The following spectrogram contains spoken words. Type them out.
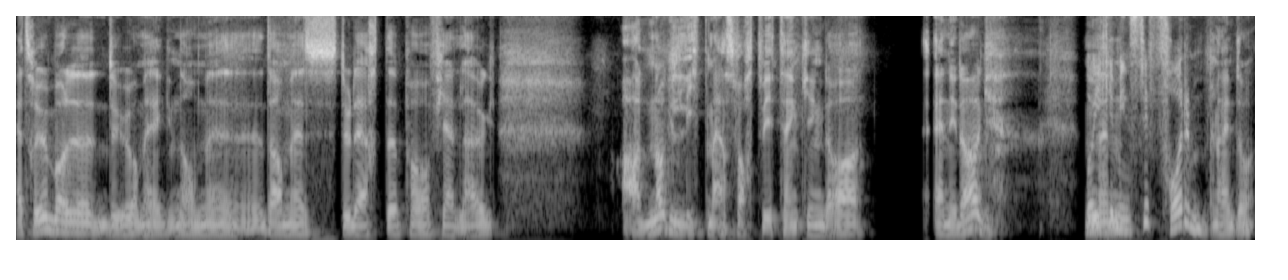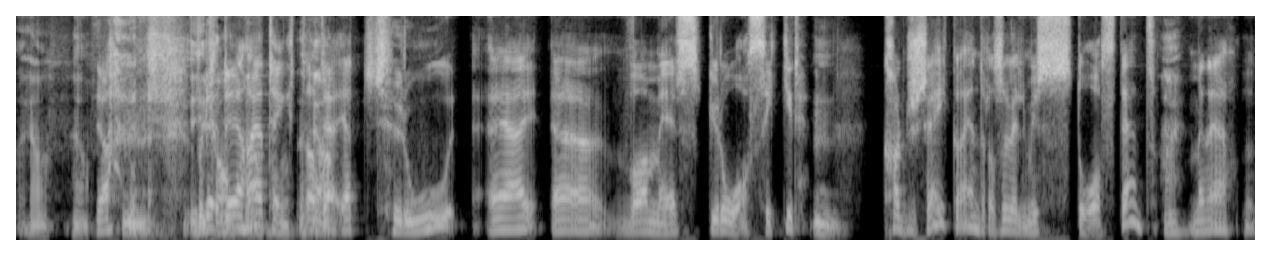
Jeg tror både du og meg, når vi, da vi studerte på Fjellhaug, hadde nok litt mer svart-hvitt-tenking da enn i dag. Og ikke Men- minst i form. Nei, da Ja. ja. Ja, for det, det har jeg tenkt. At jeg, jeg tror jeg eh, var mer skråsikker. Mm. Kanskje jeg ikke har endra så veldig mye ståsted, men jeg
